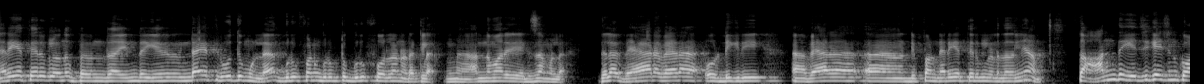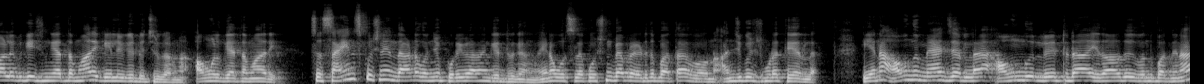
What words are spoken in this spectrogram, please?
நிறைய தேர்வுகள் வந்து இப்போ இந்த இந்த ரெண்டாயிரத்தி இருபத்தி மூணில் group one group two group ஃபோர்லாம் நடக்கல. அந்த மாதிரி எக்ஸாம் இல்லை இதெல்லாம் வேற வேற ஒரு டிகிரி வேற டிபார்ட் நிறைய தேர்வுகள் நடந்தது இல்லையா? ஸோ அந்த எஜுகேஷன் குவாலிஃபிகேஷனுக்கு ஏற்ற மாதிரி கேள்வி கேட்டு வச்சிருக்காங்க. அவங்களுக்கு ஏற்ற மாதிரி. ஸோ சயின்ஸ் கொஷின் இந்த ஆண்டு கொஞ்சம் குறைவாக தான் கேட்டிருக்காங்க. ஏன்னா ஒரு சில கொஷின் பேப்பர் எடுத்து பார்த்தா ஒன்று அஞ்சு கொஷின் கூட தேரல. ஏன்னா அவங்க மேஜரில் அவங்க ரிலேட்டடாக ஏதாவது வந்து பார்த்தீங்கன்னா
